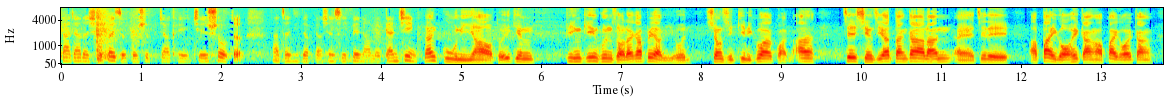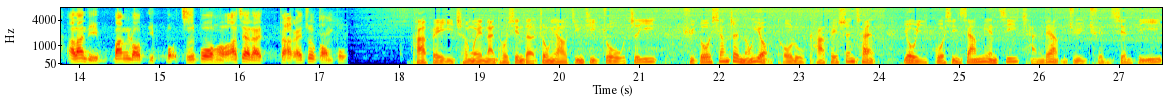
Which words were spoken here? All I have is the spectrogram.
大家的消费者都是比较可以接受的。那整体的表现是非常的干净。咱去年吼都已经平均分数来到八十二分，相信今年更加悬。啊，这成绩啊，等到咱诶，这个啊拜五迄天吼，拜五迄天啊，咱伫网络直播直播吼，啊再来大概做公布。咖啡已成为南投县的重要经济作物之一，许多乡镇农友投入咖啡生产，又以国信乡面积产量居全县第一。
